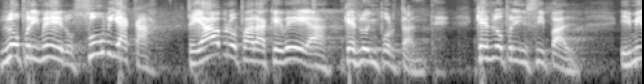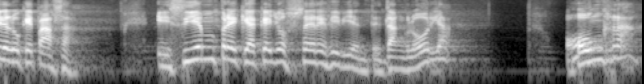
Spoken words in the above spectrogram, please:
lo primero, sube acá. Te abro para que veas qué es lo importante, qué es lo principal. Y mire lo que pasa. Y siempre que aquellos seres vivientes dan gloria, honra,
